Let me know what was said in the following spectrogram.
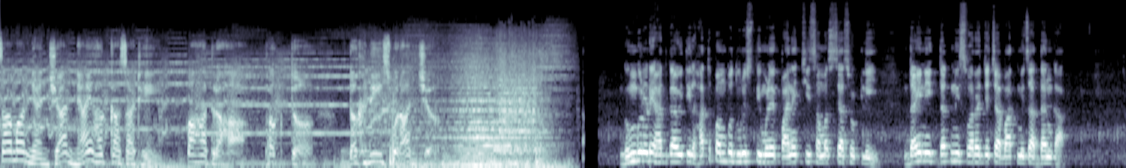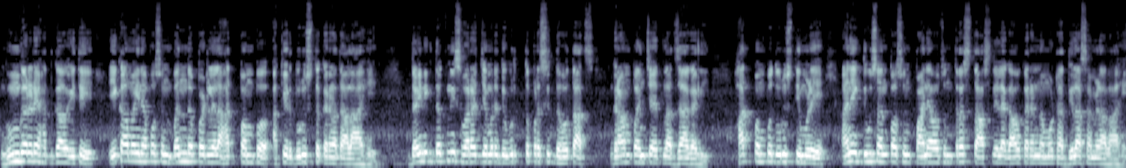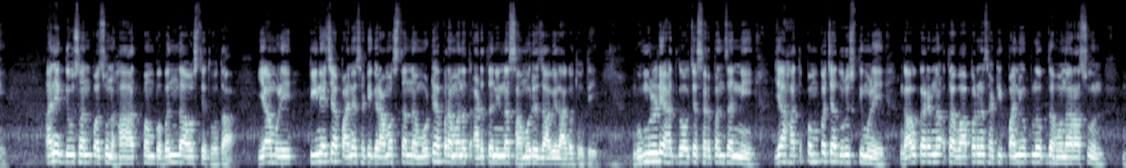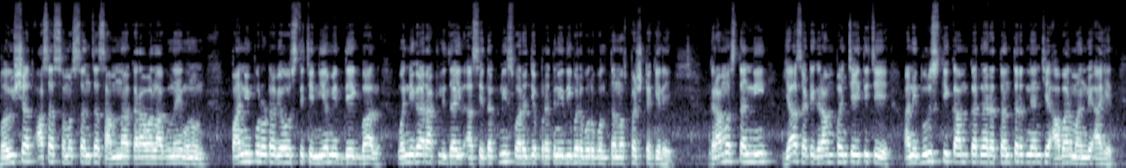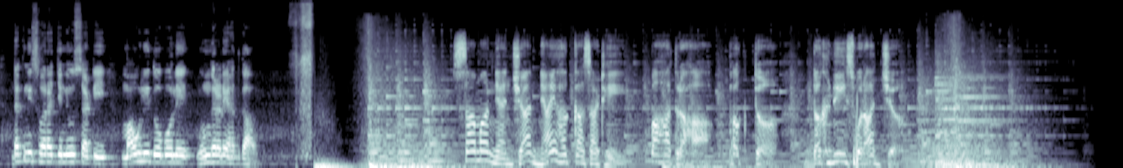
सामान्यांच्या न्याय हक्कासाठी पाहत रहा फक्त दखनी स्वराज्य. घुंगुर्डे हातगाव येथील हातपंप दुरुस्तीमुळे पाण्याची समस्या सुटली. दैनिक दखनी स्वराज्याच्या बातमीचा दणका. घुंगर्डे हातगाव येथे एका महिन्यापासून बंद पडलेला हातपंप अखेर दुरुस्त करण्यात आला आहे. दैनिक दखनी स्वराज्यामध्ये वृत्त प्रसिद्ध होताच ग्रामपंचायतला जाग आली. हातपंप दुरुस्तीमुळे अनेक दिवसांपासून पाण्यापासून त्रस्त असलेल्या गावकऱ्यांना मोठा दिलासा मिळाला आहे. अनेक दिवसांपासून हा हातपंप बंद अवस्थेत होता. यामुळे पिण्याच्या पाण्यासाठी ग्रामस्थांना मोठ्या प्रमाणात अडचणींना सामोरे जावे लागत होते. घुंगुर्डे हातगावच्या सरपंचांनी या हातपंपच्या दुरुस्तीमुळे गावकऱ्यांना आता वापरण्यासाठी पाणी उपलब्ध होणार असून भविष्यात असा समस्यांचा सामना करावा लागू नये म्हणून पाणी पुरवठा व्यवस्थेची नियमित देखभाल व निगा राखली जाईल असे दखनी स्वराज्य प्रतिनिधीबरोबर बोलताना स्पष्ट केले. ग्रामस्थांनी यासाठी ग्रामपंचायतीचे आणि दुरुस्ती काम करणाऱ्या तंत्रज्ञांचे आभार मानले आहेत. दखनी स्वराज्य न्यूजसाठी माऊली दोबोले घुंगरडे हदगाव. सामान्यांच्या न्याय हक्कासाठी पाहत रहा फक्त दखनी स्वराज्य.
